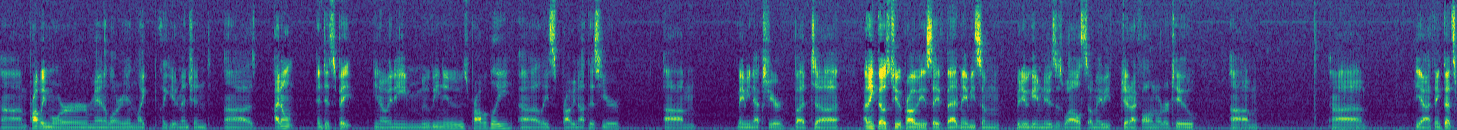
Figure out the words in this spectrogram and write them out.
Um, probably more Mandalorian, like like you had mentioned. I don't anticipate you know any movie news probably uh, at least probably not this year um, maybe next year but uh, i think those two would probably be a safe bet maybe some video game news as well so maybe jedi fallen order 2 um, uh, yeah i think that's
